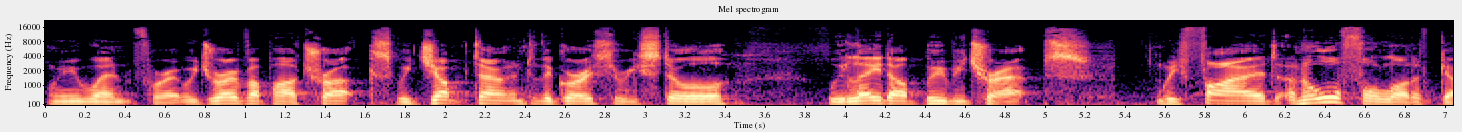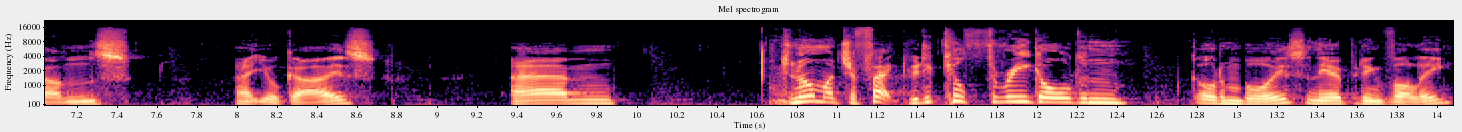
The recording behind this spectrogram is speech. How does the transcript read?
We went for it. We drove up our trucks. We jumped out into the grocery store. We laid our booby traps. We fired an awful lot of guns at your guys. Um, to not much effect. We did kill three golden golden boys in the opening volley.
